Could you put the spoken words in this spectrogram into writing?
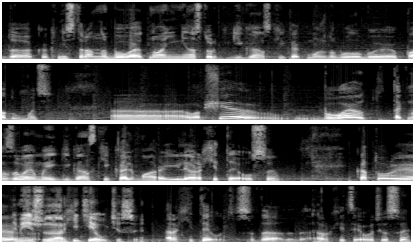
Да, как ни странно, бывают, но они не настолько гигантские, как можно было бы подумать. А, вообще, бывают так называемые гигантские кальмары или архитеусы, которые... Имеешь в виду архитеутисы? Архитеутисы, да, да, да, архитеутисы.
